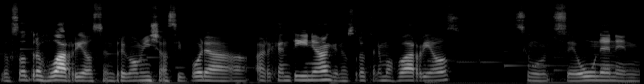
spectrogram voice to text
los otros barrios, entre comillas, si fuera Argentina, que nosotros tenemos barrios, se, unen en,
